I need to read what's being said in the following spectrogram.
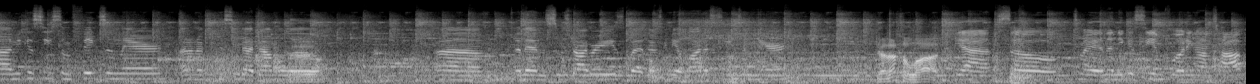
um, you can see some figs in there. I don't know if you can see that down below. Um, and then some strawberries, but there's gonna be a lot of seeds in here. Yeah, that's a lot. Yeah, so and then you can see them floating on top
